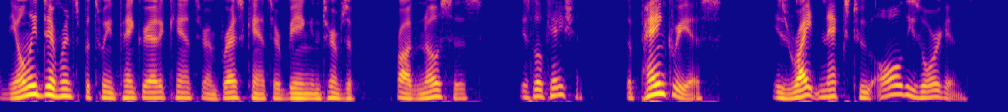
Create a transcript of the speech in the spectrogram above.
And the only difference between pancreatic cancer and breast cancer being in terms of prognosis is location. The pancreas is right next to all these organs.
